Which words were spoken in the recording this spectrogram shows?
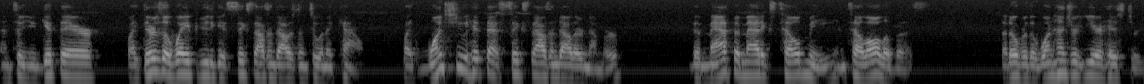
until you get there. Like there's a way for you to get $6,000 into an account. Like once you hit that $6,000 number, the mathematics tell me and tell all of us that over the 100 year history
